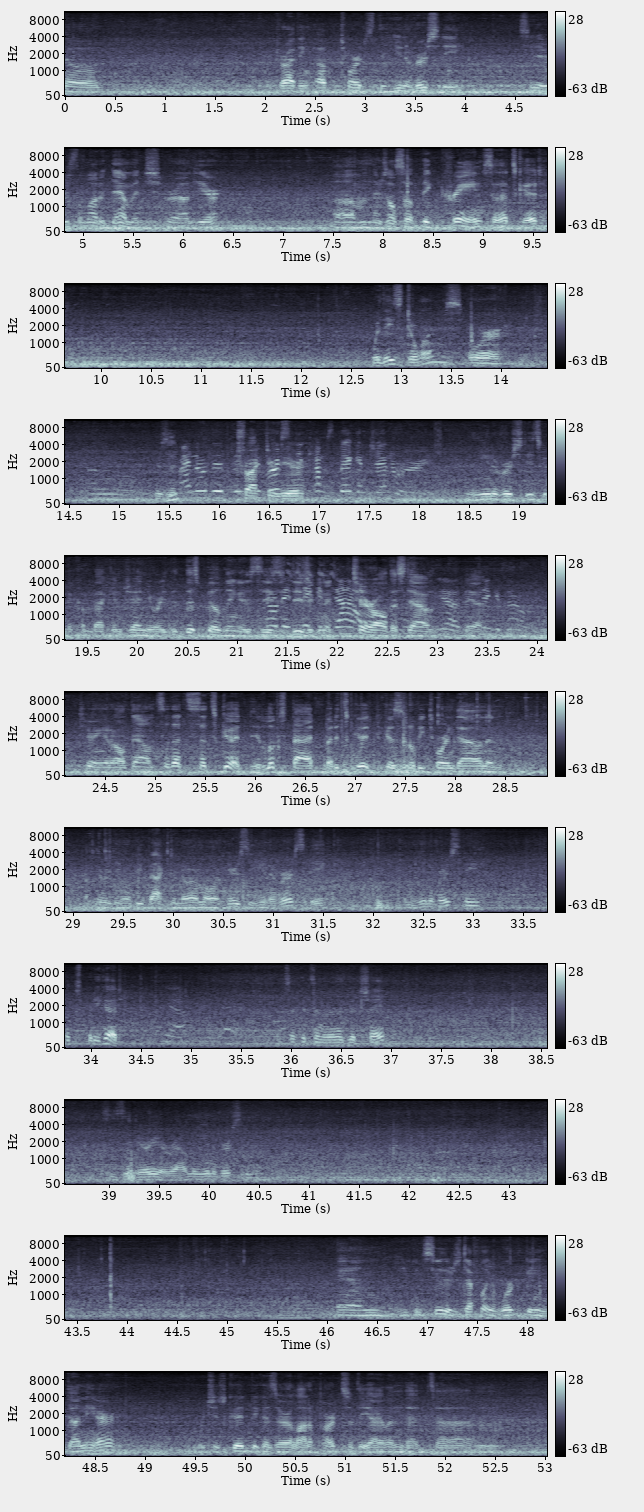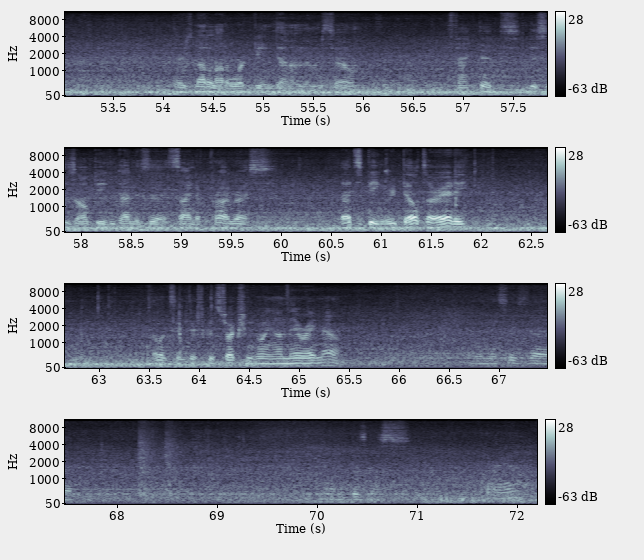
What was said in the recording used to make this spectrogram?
So we're driving up towards the university. See, there's a lot of damage around here. Um, there's also a big crane, so that's good. Were these dorms or there's I a know that the tractor university here. comes back in January. the university is going to come back in January? Th- This building is these, they these are going to tear all this down. Yeah, they take it down. tearing it all down. So that's that's good. It looks bad, but it's good because it'll be torn down and everything will be back to normal. And here's the university. And the university looks pretty good. Yeah. Looks like it's in really good shape. This is the area around the university. And you can see there's definitely work being done here, which is good because there are a lot of parts of the island that um, there's not a lot of work being done on them. So fact that this is all being done is a sign of progress. That's being rebuilt already. It looks like there's construction going on there right now. And this is the business area.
